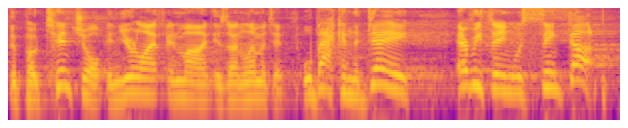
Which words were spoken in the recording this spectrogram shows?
The potential in your life and mine is unlimited. Well, back in the day, everything was synced up.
